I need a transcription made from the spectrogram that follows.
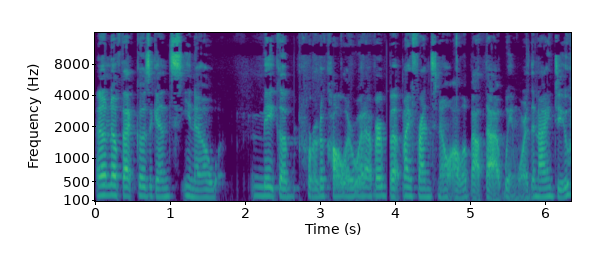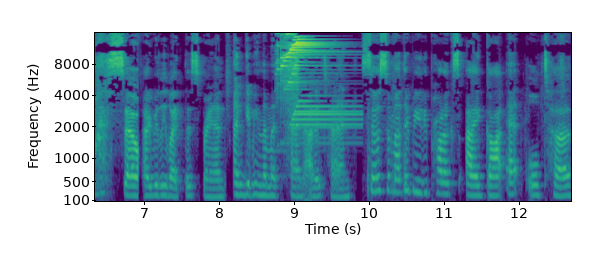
I don't know if that goes against, you know, makeup protocol or whatever, but my friends know all about that way more than I do. So I really like this brand. I'm giving them a 10 out of 10. So some other beauty products I got at Ulta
